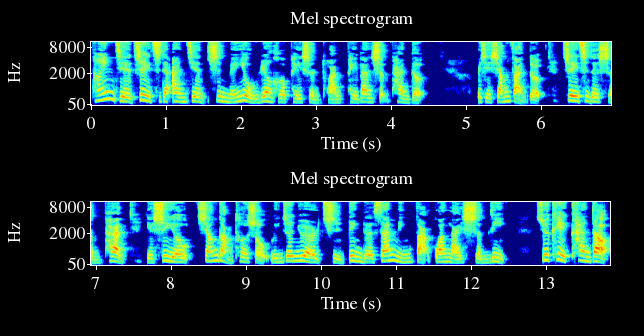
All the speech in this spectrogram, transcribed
唐英杰这一次的案件是没有任何陪审团陪伴审判的，而且相反的，这一次的审判也是由香港特首林郑月娥指定的三名法官来审理。所以可以看到，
